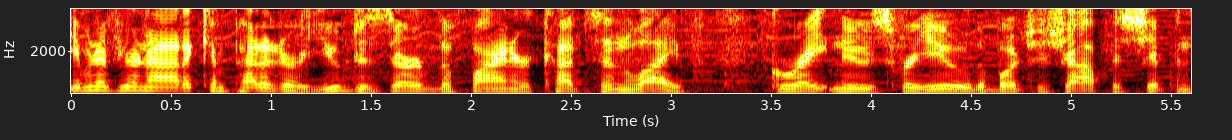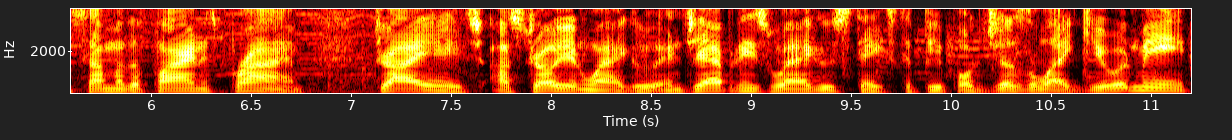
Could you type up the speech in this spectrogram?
Even if you're not a competitor, you deserve the finer cuts in life. Great news for you the Butcher Shoppe is shipping some of the finest prime, dry aged Australian Wagyu and Japanese Wagyu steaks to people just like you and me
